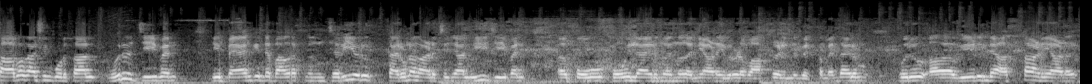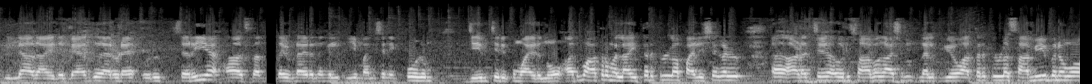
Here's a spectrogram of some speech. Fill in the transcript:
സാവകാശം കൊടുത്താൽ ഒരു ജീവൻ ഈ ബാങ്കിന്റെ ഭാഗത്ത് നിന്നും ചെറിയൊരു കരുണ കാണിച്ചു കഴിഞ്ഞാൽ ഈ ജീവൻ പോവില്ലായിരുന്നു എന്ന് തന്നെയാണ് ഇവരുടെ വാക്കുകളിൽ നിന്ന് വ്യക്തം. എന്തായാലും ഒരു വീടിന്റെ അത്താണിയാണ് ഇല്ലാതായത്. ബാങ്കുകാരുടെ ഒരു ചെറിയ ശ്രദ്ധയുണ്ടായിരുന്നെങ്കിൽ ഈ മനുഷ്യൻ ഇപ്പോഴും ജീവിച്ചിരിക്കുമായിരുന്നു അതുമാത്രമല്ല ഇത്തരത്തിലുള്ള പലിശകൾ അടച്ച് ഒരു സാവകാശം നൽകുകയോ അത്തരത്തിലുള്ള സമീപനമോ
